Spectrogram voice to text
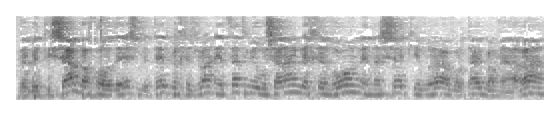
ובתשעה בחודש, בט' בחשוון, יצאתי מירושלים לחברון לנשק קברי אבותיי במערה,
